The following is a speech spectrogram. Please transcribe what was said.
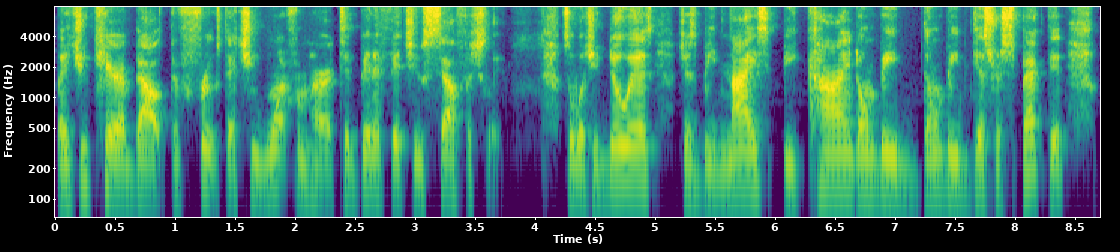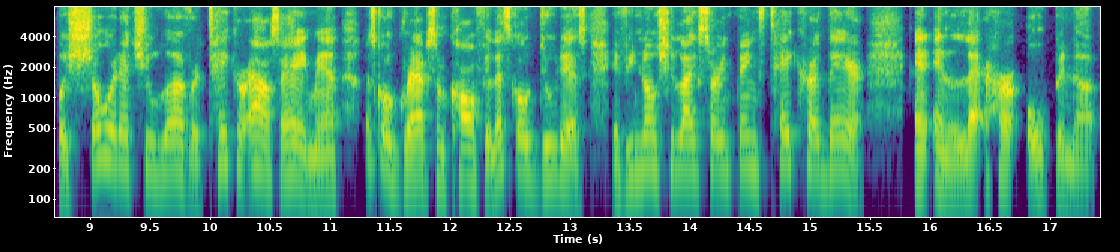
but you care about the fruits that you want from her to benefit you selfishly. So what you do is just be nice, be kind, don't be don't be disrespected, but show her that you love her. Take her out, say, "Hey man, let's go grab some coffee. Let's go do this." If you know she likes certain things, take her there and, and let her open up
